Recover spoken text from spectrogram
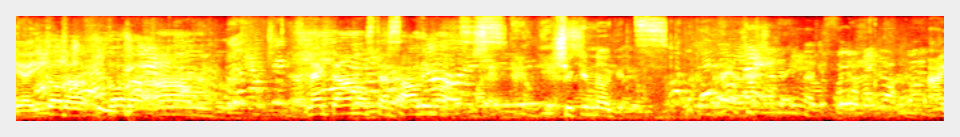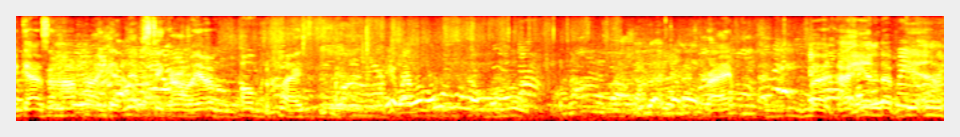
Yeah, you go to go to um McDonald's, that's all he wants. Chicken nuggets. Alright guys, I'm not probably get lipstick all over- over the place. Right? But I end up getting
